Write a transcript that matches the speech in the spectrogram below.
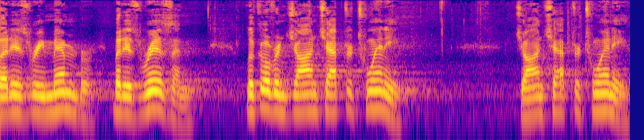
but is remember, but is risen. Look over in John chapter 20. John chapter 20.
